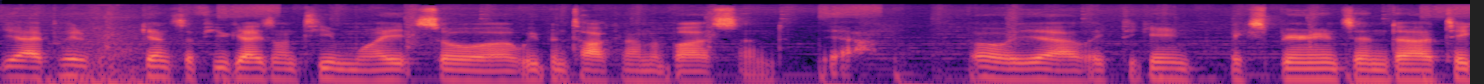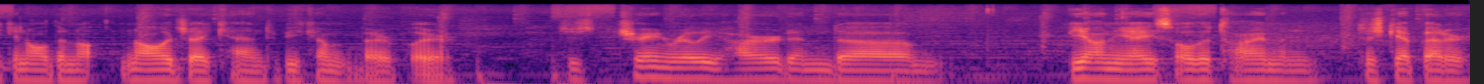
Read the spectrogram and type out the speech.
yeah, I played against a few guys on Team White, so uh, we've been talking on the bus. And yeah, oh yeah, like to gain experience and uh, taking all the no knowledge I can to become a better player. Just train really hard and um, be on the ice all the time and just get better.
